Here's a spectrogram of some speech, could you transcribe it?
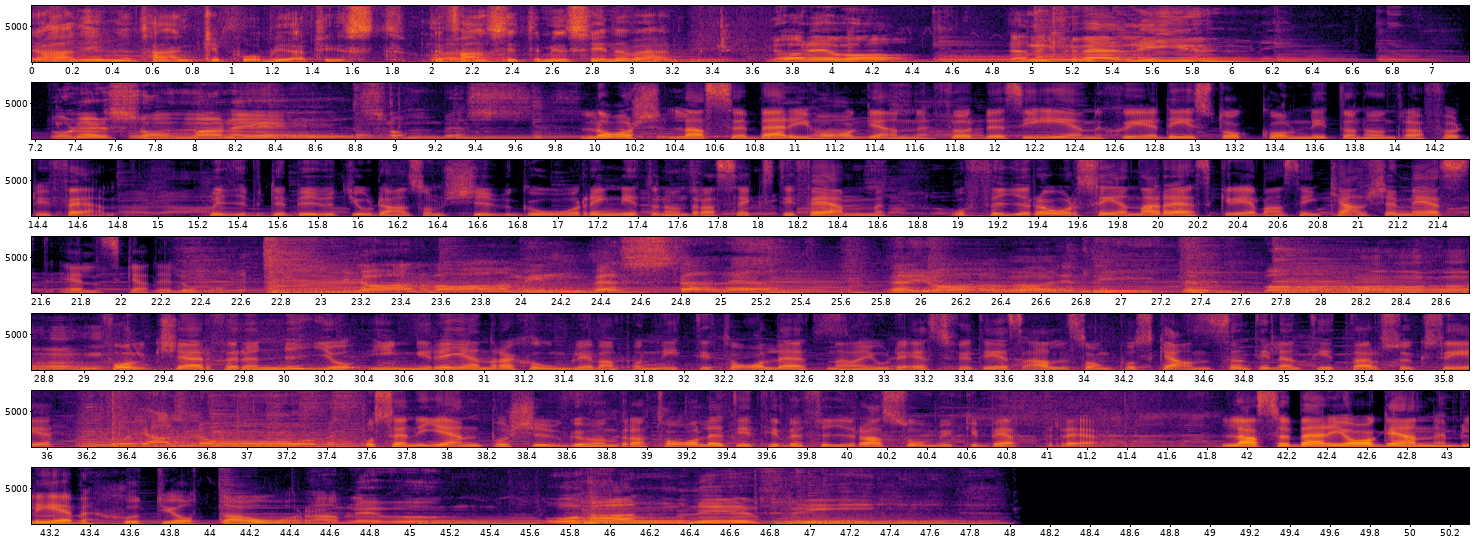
Jag hade ingen tanke på att bli artist. Det fanns inte i min sinnevärld. Ja, det var en kväll i juni då när sommaren är som bäst. Lars Lasse Berghagen föddes i Enskede i Stockholm 1945. Skivdebut gjorde han som 20-åring 1965 och fyra år senare skrev han sin kanske mest älskade låt. Ja, han var min bästa vän när jag var ett litet barn. Folkkär för en ny och yngre generation blev han på 90-talet när han gjorde SVTs Allsång på Skansen till en tittarsuccé. Och sen igen på 2000-talet i TV4 Så mycket bättre. Lasse Berghagen blev 78 år. Han blev ung och han blev fri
